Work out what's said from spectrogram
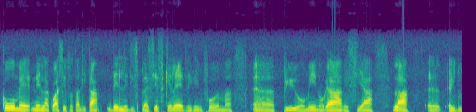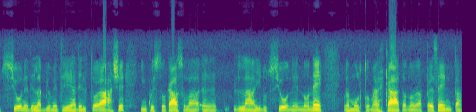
Come nella quasi totalità delle displasie scheletriche in forma eh, più o meno grave sia la eh, riduzione della biometria del torace, in questo caso la, eh, la riduzione non è molto marcata, non rappresenta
